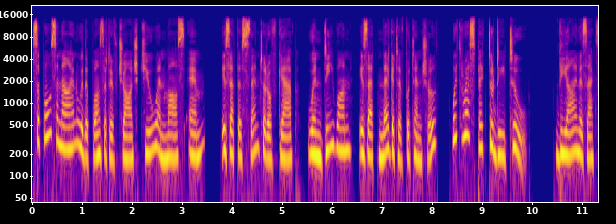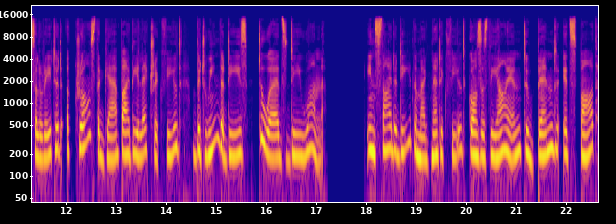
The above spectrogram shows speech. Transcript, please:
Suppose an ion with a positive charge Q and mass m is at the center of gap when D1 is at negative potential with respect to D2. The ion is accelerated across the gap by the electric field between the Ds towards D1. Inside a D, the magnetic field causes the ion to bend its path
